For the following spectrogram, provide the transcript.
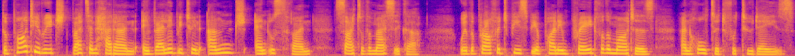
The party reached Batan Haran, a valley between Amj and Usfan, site of the massacre, where the Prophet, peace be upon him, prayed for the martyrs and halted for two days.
